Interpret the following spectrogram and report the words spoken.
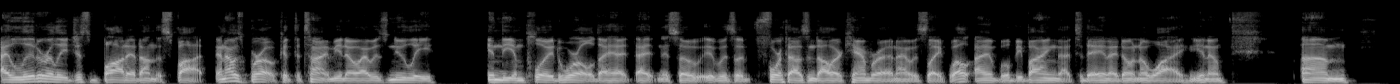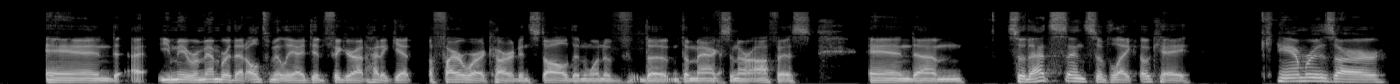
I literally just bought it on the spot. And I was broke at the time. You know, I was newly in the employed world. I had, I, so it was a $4,000 camera. And I was like, well, I will be buying that today. And I don't know why, you know. Um, and I, you may remember that ultimately I did figure out how to get a FireWire card installed in one of the the Macs yeah. in our office, and um, so that sense of like, okay, cameras are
